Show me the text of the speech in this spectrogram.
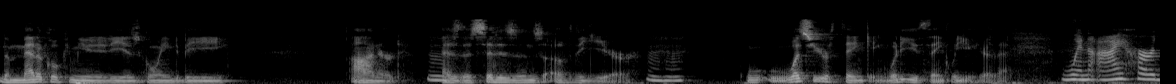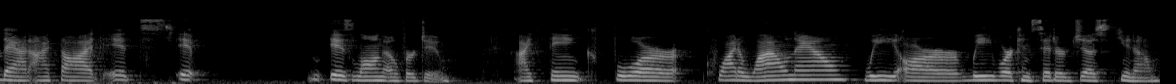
the medical community is going to be honored mm. as the citizens of the year. Mm-hmm. What's your thinking? What do you think when you hear that? When I heard that, I thought it's it is long overdue. I think for quite a while now, we are we were considered just you know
